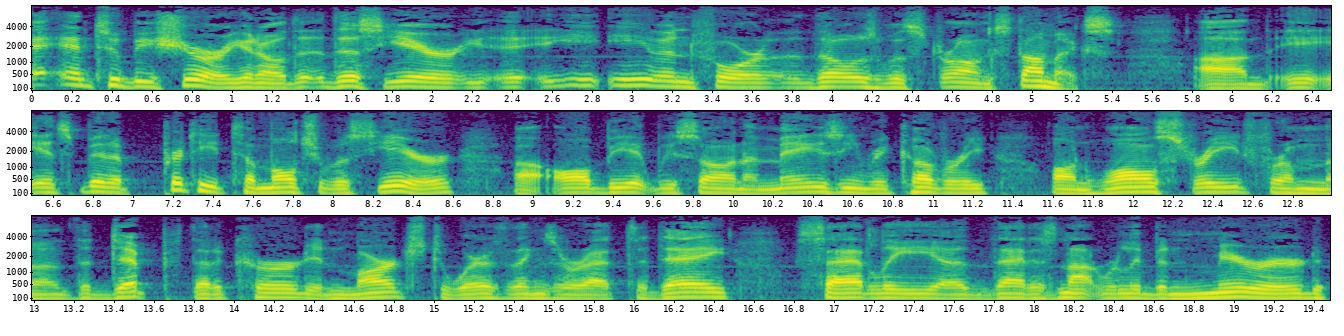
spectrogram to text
and to be sure, you know, th- this year, even for those with strong stomachs, um, it's been a pretty tumultuous year, uh, albeit we saw an amazing recovery on Wall Street from uh, the dip that occurred in March to where things are at today. Sadly, uh, that has not really been mirrored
